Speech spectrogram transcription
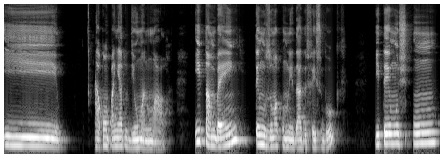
e acompanhado de um manual. E também temos uma comunidade de Facebook e temos um,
